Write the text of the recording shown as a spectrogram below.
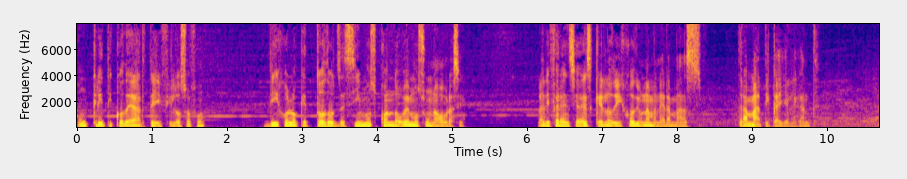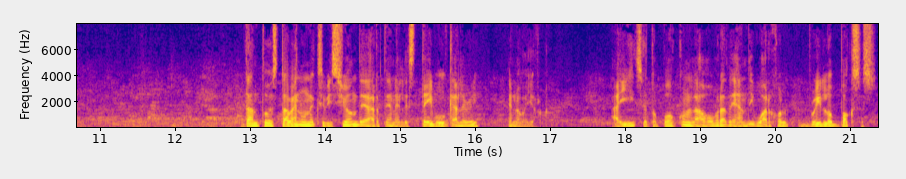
un crítico de arte y filósofo, dijo lo que todos decimos cuando vemos una obra así. La diferencia es que lo dijo de una manera más dramática y elegante. Danto estaba en una exhibición de arte en el Stable Gallery en Nueva York. Ahí se topó con la obra de Andy Warhol, Brillo Boxes,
